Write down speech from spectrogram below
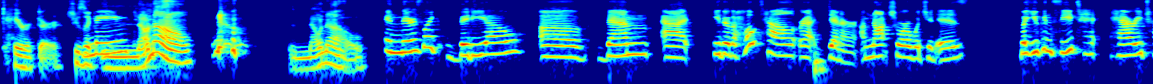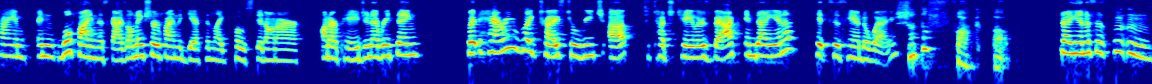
character. She's like, Main no, no, no, no. and there's like video of them at either the hotel or at dinner. I'm not sure which it is, but you can see t- Harry try and and we'll find this, guys. I'll make sure to find the GIF and like post it on our on our page and everything. But Harry like tries to reach up to touch Taylor's back, and Diana hits his hand away. Shut the fuck up. Diana says, "Mm-mm,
